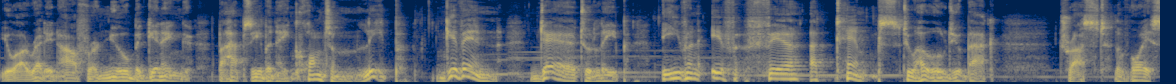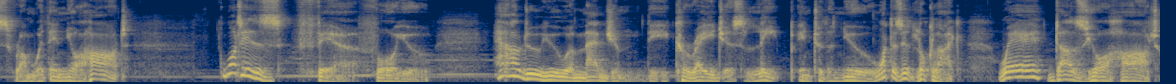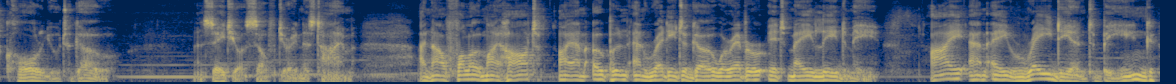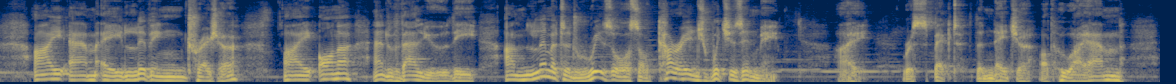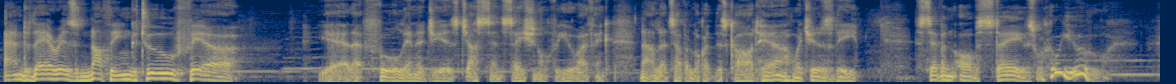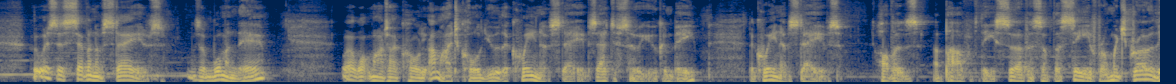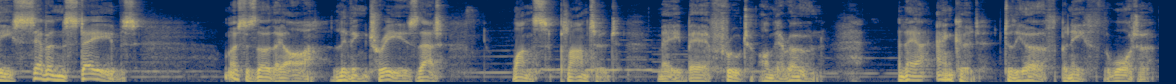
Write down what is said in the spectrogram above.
You are ready now for a new beginning, perhaps even a quantum leap Give in, dare to leap, even if fear attempts to hold you back. Trust the voice from within your heart. What is fear for you? How do you imagine the courageous leap into the new? What does it look like? Where does your heart call you to go? And say to yourself during this time, I now follow my heart. I am open and ready to go wherever it may lead me. I am a radiant being. I am a living treasure. I honor and value the unlimited resource of courage which is in me. I respect the nature of who I am and there is nothing to fear. Yeah, that fool energy is just sensational for you, I think. Now let's have a look at this card here, which is the Seven of Staves. Well, who are you? Who is this Seven of Staves? There's a woman there. Well, what might I call you? I might call you the Queen of Staves. That's who you can be. The Queen of Staves hovers above the surface of the sea from which grow the seven staves, almost as though they are living trees that, once planted, may bear fruit on their own, and they are anchored to the earth beneath the water.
